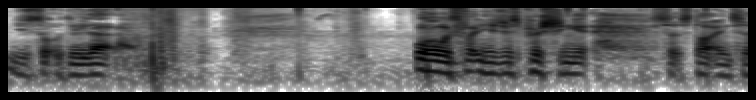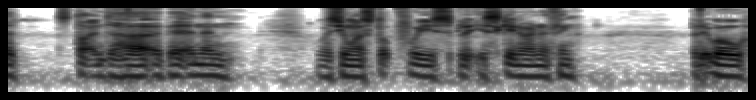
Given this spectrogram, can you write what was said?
You sort of do that. Well always you're just pushing it so it's starting to starting to hurt a bit and then Obviously you want to stop before you split your skin or anything. But it will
